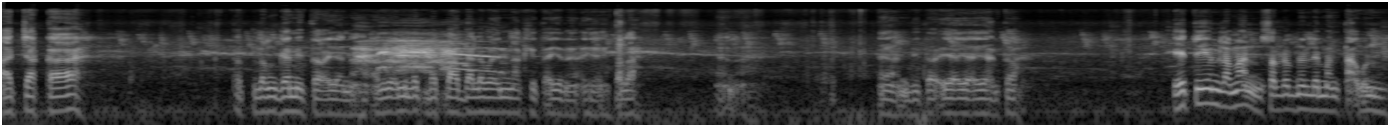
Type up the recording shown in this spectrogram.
at saka, tatlong ganito, ayan na, ano, ano, ba't, yung nakita, ayan, na, ayan pala, ayan ayan, dito, ayan, ayan, ayan, to, ito yung laman sa loob ng limang taon.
